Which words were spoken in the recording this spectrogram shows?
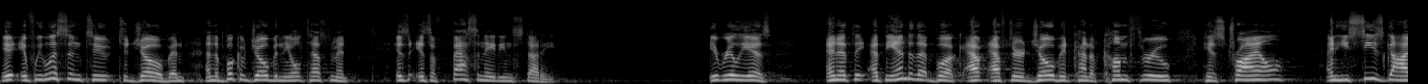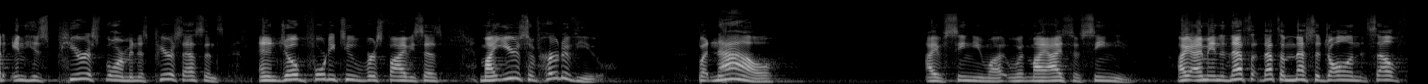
If we listen to, to Job, and, and the book of Job in the Old Testament is, is a fascinating study. It really is. And at the, at the end of that book, after Job had kind of come through his trial, and he sees God in his purest form, in his purest essence. And in Job 42, verse 5, he says, My ears have heard of you, but now I've seen you, my, my eyes have seen you. I, I mean, that's, that's a message all in itself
